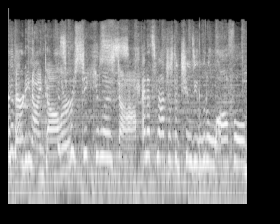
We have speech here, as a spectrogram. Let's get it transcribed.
Look at that. thirty-nine dollars. It's ridiculous. Stop. And it's not just a chintzy little awful,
